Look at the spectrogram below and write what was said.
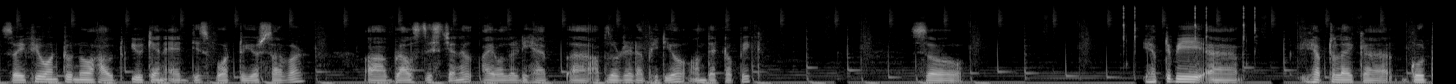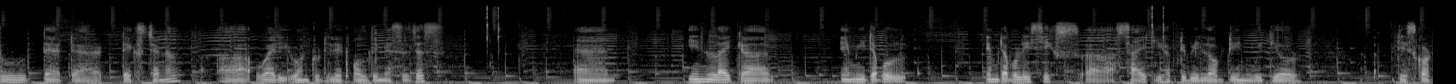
So if you want to know how you can add this bot to your server, uh, browse this channel. I already have uh, uploaded a video on that topic. So you have to be uh, you have to like uh, go to that uh, text channel uh, where you want to delete all the messages. And in like a MEW MEE6 uh, site you have to be logged in with your discord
